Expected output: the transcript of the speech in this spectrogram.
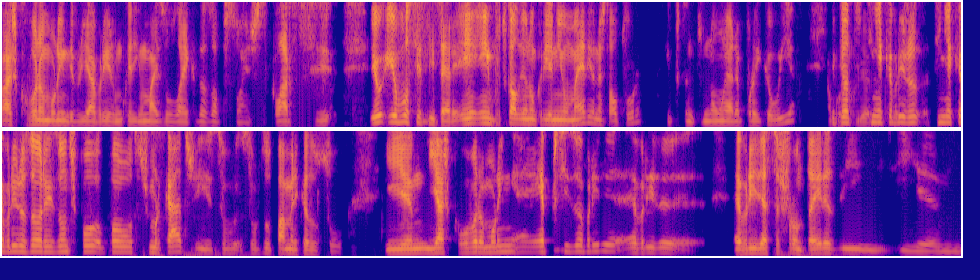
acho que o Ruben Amorim deveria abrir um bocadinho mais o leque das opções. Claro, se eu, eu vou ser sincero, em, em, Portugal eu não queria nenhum médio nesta altura e portanto não era por aí que eu ia. E portanto tinha que abrir tinha que abrir os horizontes para, para outros mercados e sobretudo para a América do Sul. E, hum, e acho que o Ruben Amorim é, é preciso abrir abrir abrir essas fronteiras e, e um,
